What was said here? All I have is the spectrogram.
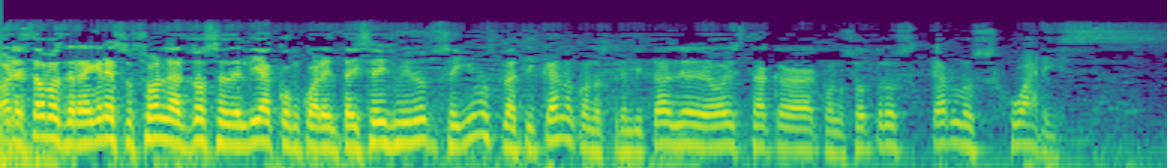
Bueno, estamos de regreso, son las 12 del día con 46 minutos. Seguimos platicando con nuestro invitado el día de hoy. Está acá con nosotros Carlos Juárez.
